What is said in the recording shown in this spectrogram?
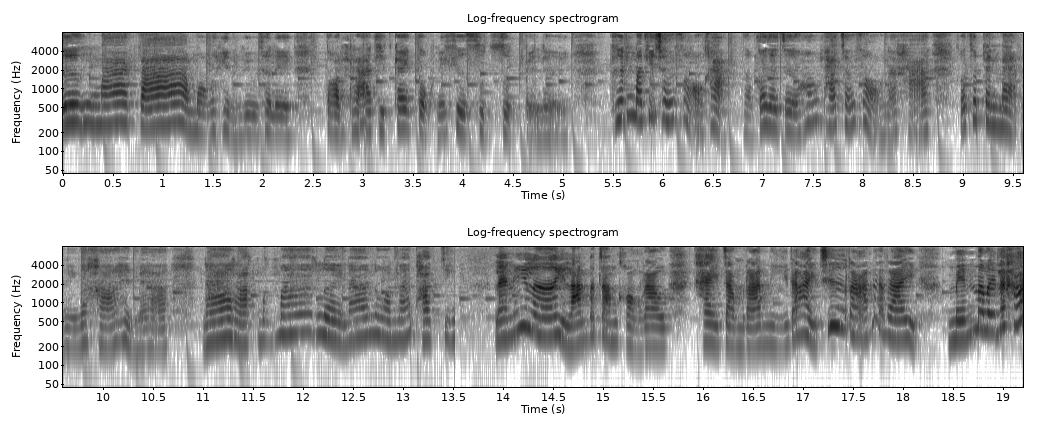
จึ้งมากจ้ามองเห็นวิวทะเล ตอนพระอาทิตย์ใกล้ตกนี่คือสุดๆไปเลย ขึ้นมาที่ชั้น 2 ค่ะ เราก็จะเจอห้องพักชั้น2นะคะ ก็จะเป็นแบบนี้นะคะเห็นไหมคะน่ารักมากๆเลยน่านอนน่าพักจริงและนี่เลยร้านประจำของเราใครจำร้านนี้ได้ชื่อร้านอะไร เม้นต์มาเลยนะคะ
